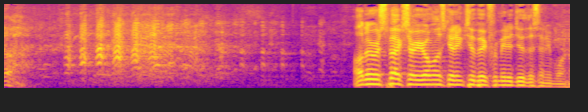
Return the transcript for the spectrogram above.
Ugh. All due respect, sir, you're almost getting too big for me to do this anymore.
